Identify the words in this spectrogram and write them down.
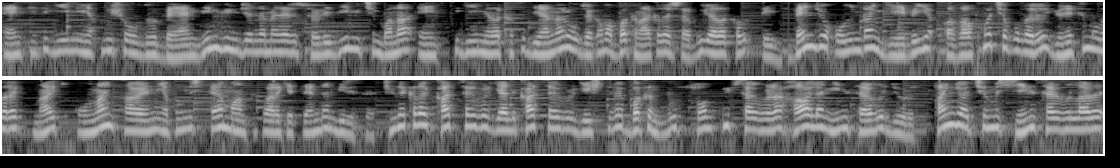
Entity Game'in yapmış olduğu beğendiğim güncellemeleri söylediğim için bana Entity Game yalakası diyenler olacak ama bakın arkadaşlar bu yalakalık değil. Bence oyundan GB'yi azaltma çabaları yönetim olarak Night Online tarihinin yapılmış en mantıklı hareketlerinden birisi. Şimdiye kadar kaç server geldi, kaç server geçti ve bakın bu son 3 server'a halen yeni server diyoruz. Hangi açılmış yeni serverlarda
